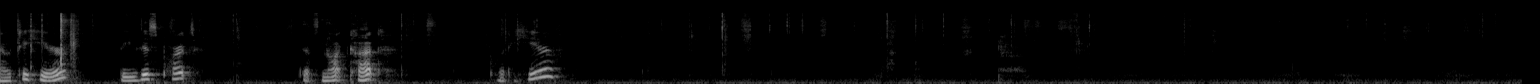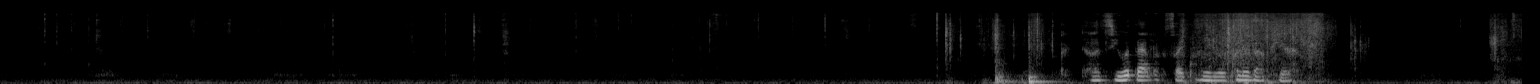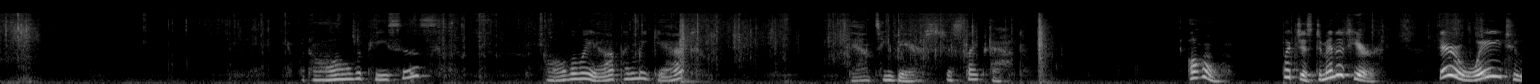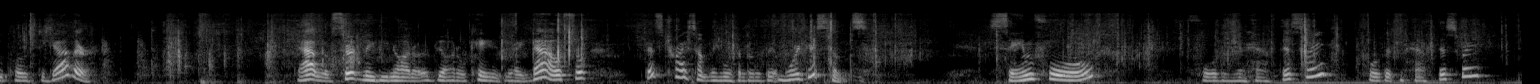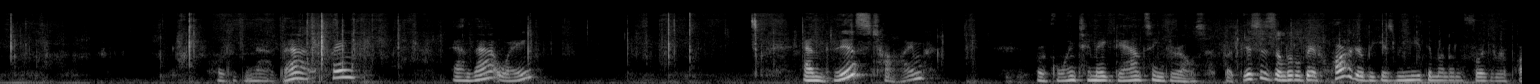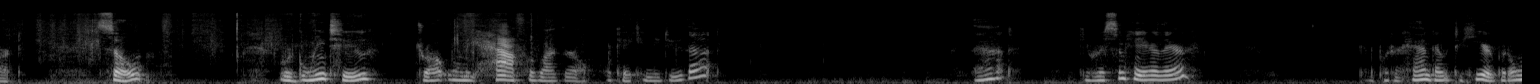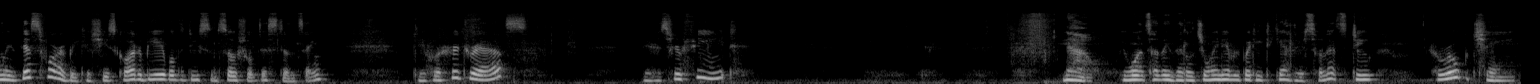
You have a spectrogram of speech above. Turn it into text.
Out to here, leave this part that's not cut, go to here, Now let's see what that looks like when we open it up here. All the pieces all the way up and we get dancing bears just like that. Oh, but just a minute here. They're way too close together. That would certainly be not, not okay right now, so let's try something with a little bit more distance. Same fold, fold it in half this way, fold it in half this way, In that, way and that way. And this time, we're going to make dancing girls. But this is a little bit harder because we need them a little further apart. So, we're going to draw only half of our girl. Okay, can you do that? Like that. Give her some hair there to put her hand out to here, but only this far because she's got to be able to do some social distancing. Give her her dress. There's her feet. Now, we want something that'll join everybody together, so let's do a rope chain.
